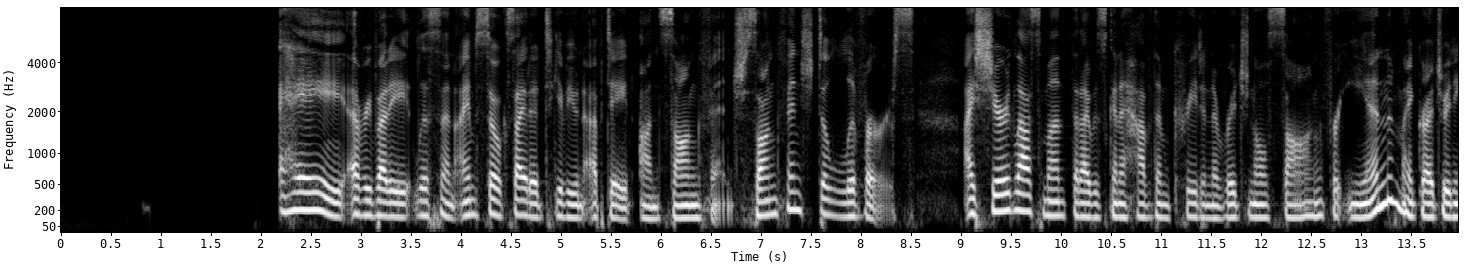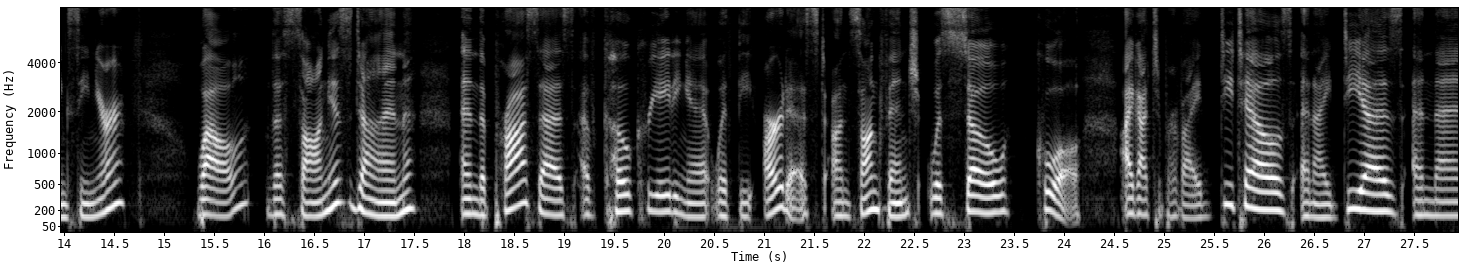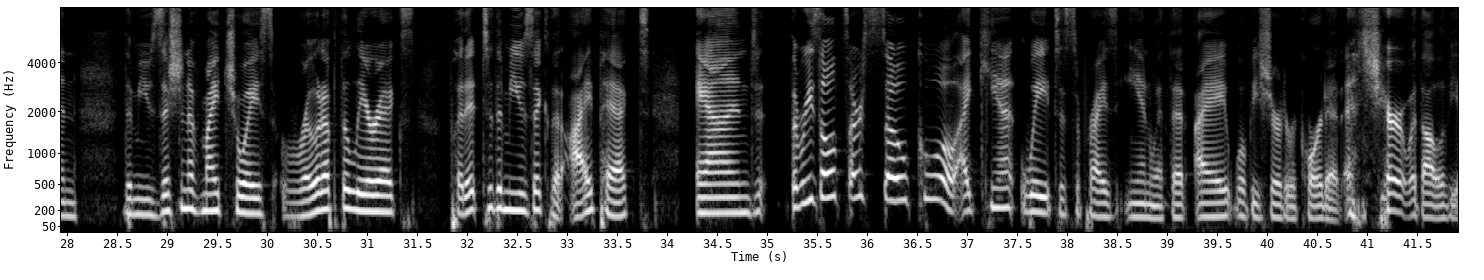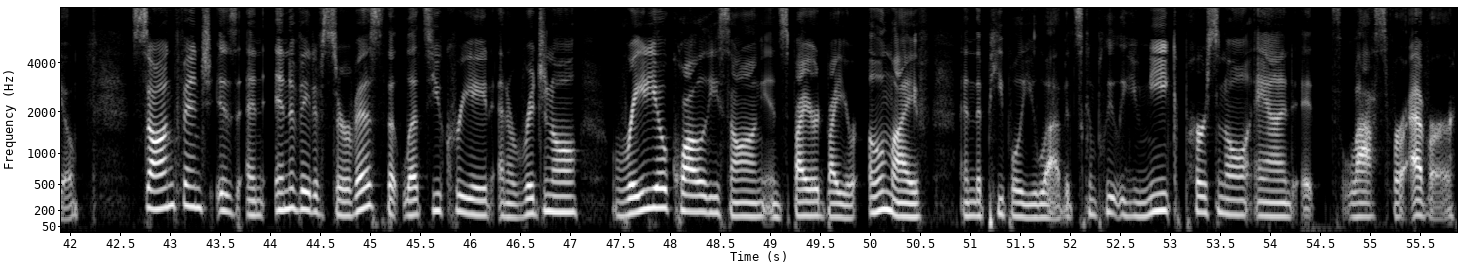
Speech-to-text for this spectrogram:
Hey, everybody. Listen, I'm so excited to give you an update on Songfinch. Songfinch delivers. I shared last month that I was going to have them create an original song for Ian, my graduating senior. Well, the song is done, and the process of co creating it with the artist on Songfinch was so cool. I got to provide details and ideas, and then the musician of my choice wrote up the lyrics put it to the music that I picked, and the results are so cool. I can't wait to surprise Ian with it. I will be sure to record it and share it with all of you. Songfinch is an innovative service that lets you create an original radio quality song inspired by your own life and the people you love. It's completely unique, personal, and it lasts forever.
